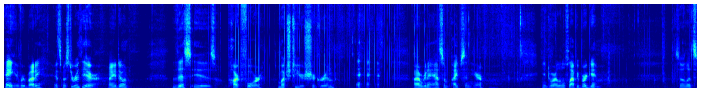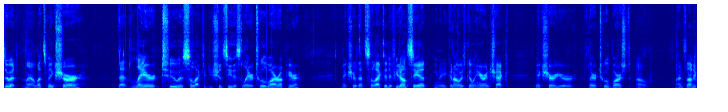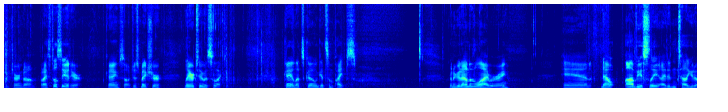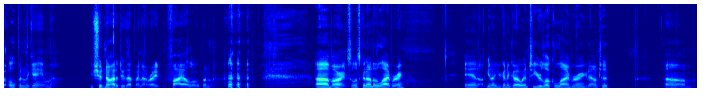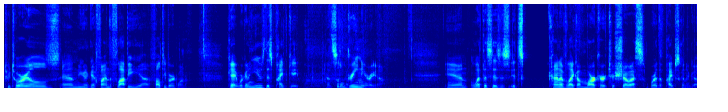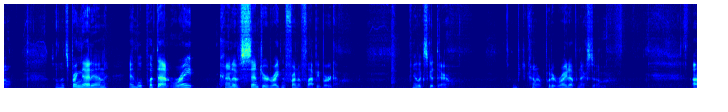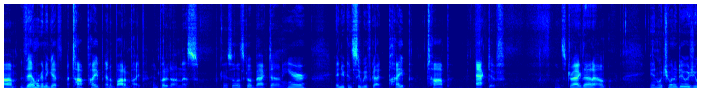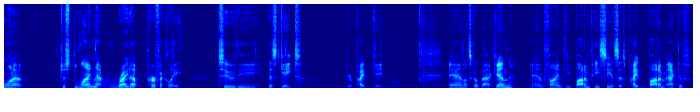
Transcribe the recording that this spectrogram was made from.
Hey everybody, it's Mr. Routhier. How you doing? This is part four, much to your chagrin. Alright, uh, we're going to add some pipes in here into our little Flappy Bird game. So let's do it. Now let's make sure that layer 2 is selected. You should see this layer toolbar up here. Make sure that's selected. If you don't see it, you know, you can always go here and check. Make sure your layer toolbar's... Oh, mine's not even turned on, but I still see it here. Okay, so just make sure layer 2 is selected. Okay, let's go get some pipes. We're going to go down to the library. And now, obviously, I didn't tell you to open the game. You should know how to do that by now, right? File, open. um, Alright, so let's go down to the library. And, you know, you're going to go into your local library, go down to um, tutorials, and you're going to find the floppy uh, Faulty Bird one. Okay, we're going to use this pipe gate, this little green area. And what this is, is it's kind of like a marker to show us where the pipe's going to go. So let's bring that in, and we'll put that right kind of centered right in front of Flappy Bird. It looks good there. Kind of put it right up next to him. Um, then we're going to get a top pipe and a bottom pipe and put it on this. Okay, so let's go back down here and you can see we've got pipe top active. Let's drag that out. And what you want to do is you want to just line that right up perfectly to the this gate, your pipe gate. And let's go back in and find the bottom piece. See it says pipe bottom active.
